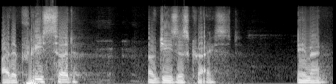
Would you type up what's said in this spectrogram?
by the priesthood of Jesus Christ. Amen.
